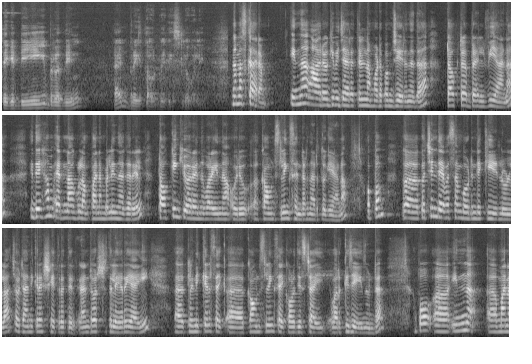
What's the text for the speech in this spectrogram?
Take a deep breath in and breathe out very slowly നമസ്കാരം. ഇന്ന് ആരോഗ്യ വിചാരത്തിൽ നമ്മോടൊപ്പം ചേരുന്നത് ഡോക്ടർ ബ്രെൽവിയാണ്. ഇദ്ദേഹം എറണാകുളം പനമ്പള്ളി നഗറിൽ ടോക്കിംഗ് ക്യൂർ എന്ന് പറയുന്ന ഒരു കൗൺസിലിംഗ് സെന്റർ നടത്തുകയാണ്. ഒപ്പം കൊച്ചിൻ ദേവസ്വം ബോർഡിന്റെ കീഴിലുള്ള ചോറ്റാനിക്കര ക്ഷേത്രത്തിൽ രണ്ട് വർഷത്തിലേറെയായി ക്ലിനിക്കൽ കൗൺസിലിംഗ് സൈക്കോളജിസ്റ്റായി വർക്ക് ചെയ്യുന്നുണ്ട്. അപ്പോൾ ഇന്ന് മനമാനസികാരോഗ്യവുമായി മന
